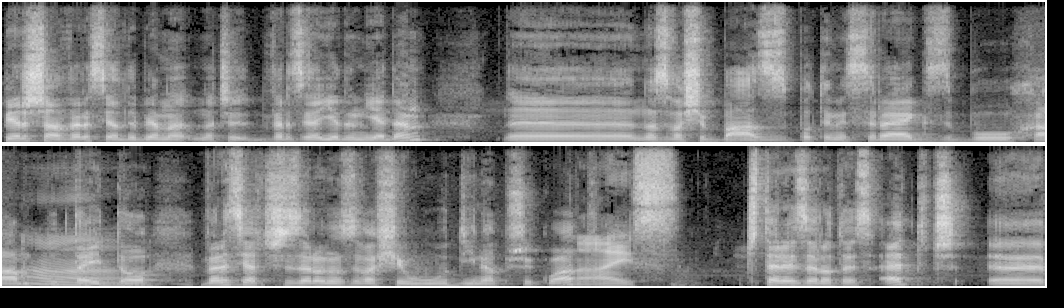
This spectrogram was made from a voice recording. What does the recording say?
Pierwsza wersja Debiana, znaczy wersja 1.1 e, nazywa się Buzz, potem jest Rex, Boo, Ham, A. Potato. Wersja 3.0 nazywa się Woody na przykład. Nice. 4.0 to jest Edge, e,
